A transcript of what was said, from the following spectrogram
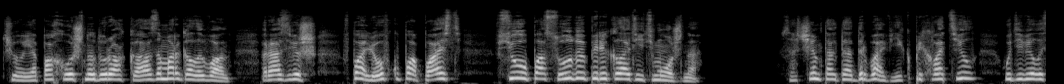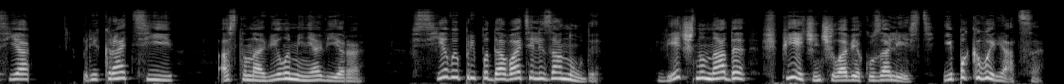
«Чё, я похож на дурака?» — заморгал Иван. «Разве ж в полевку попасть, всю посуду переколотить можно?» «Зачем тогда дробовик прихватил?» — удивилась я. «Прекрати!» — остановила меня Вера. «Все вы преподаватели зануды. Вечно надо в печень человеку залезть и поковыряться.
